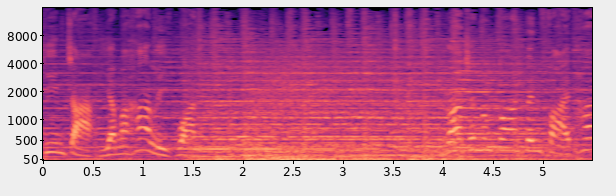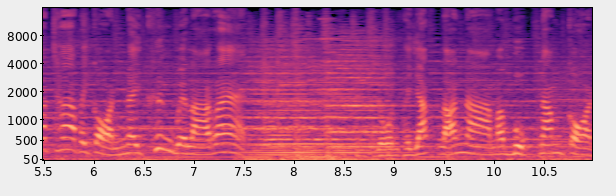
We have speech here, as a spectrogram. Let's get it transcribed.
ทีมจากยามาฮ่าลีกวัน ราชมังกรเป็นฝ่ายพลาดท่าไปก่อนในครึ่งเวลาแรก โดนพยัคฆ์ล้านนามาบุกนำก่อน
